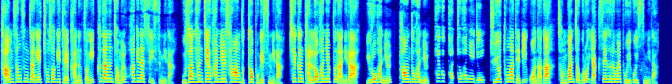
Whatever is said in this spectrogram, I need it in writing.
다음 상승장의 초석이 될 가능성이 크다는 점을 확인할 수 있습니다. 우선 현재 환율 상황부터 보겠습니다. 최근 달러 환율뿐 아니라 유로 환율, 파운드 환율, 태국 바트 환율 등 주요 통화 대비 원화가 전반적으로 약세 흐름을 보이고 있습니다.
